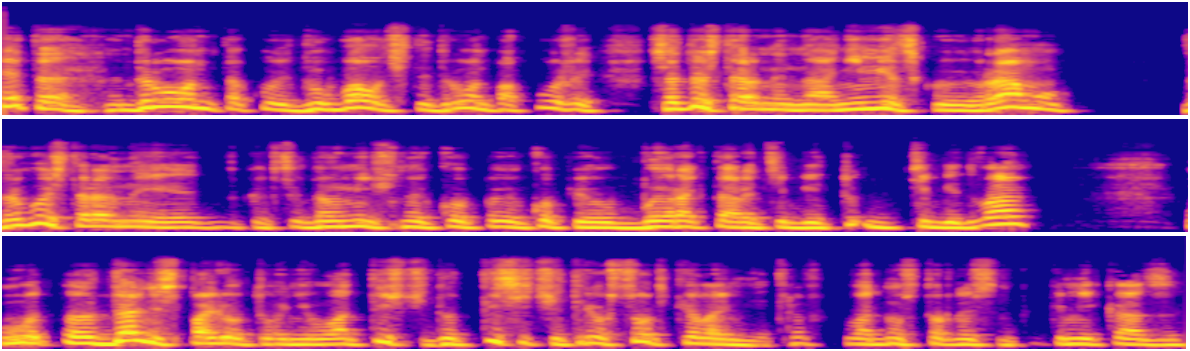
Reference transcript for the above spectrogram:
Это дрон, такой двухбалочный дрон, похожий, с одной стороны, на немецкую раму, с другой стороны, как всегда, уменьшенную копию, копию Байрактара TB2. Вот, э, дальность полета у него от 1000 до 1300 километров в одну сторону, если камикадзе.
